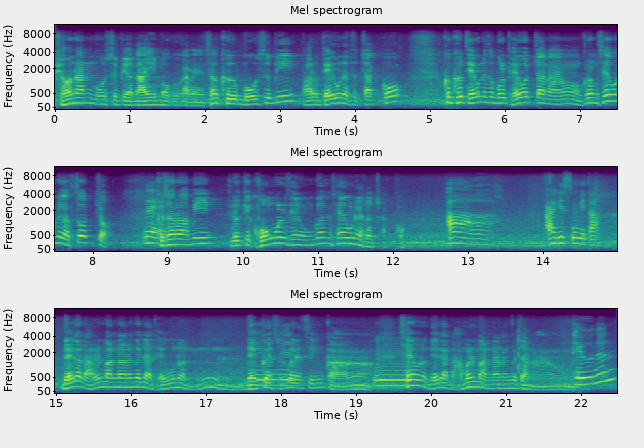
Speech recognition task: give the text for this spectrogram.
변한 모습이요. 나이 먹어가면서 그 모습이 바로 대운에서 찾고 그, 그 대운에서 뭘 배웠잖아요. 그럼 세운이가 썼죠. 네. 그 사람이 이렇게 공을 세운 건 세운에서 찾고 아, 알겠습니다. 내가 나를 만나는 거냐. 대운은 내 거에 대운은- 출발했으니까 음, 세운은 내가 남을 만나는 거잖아요. 대우는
